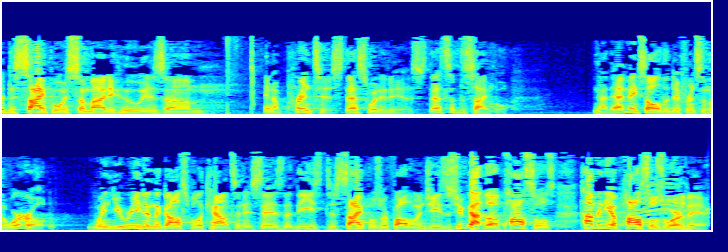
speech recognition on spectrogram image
a disciple is somebody who is um, an apprentice. That's what it is. That's a disciple. Now that makes all the difference in the world. When you read in the gospel accounts and it says that these disciples are following Jesus, you've got the apostles. How many apostles were there?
